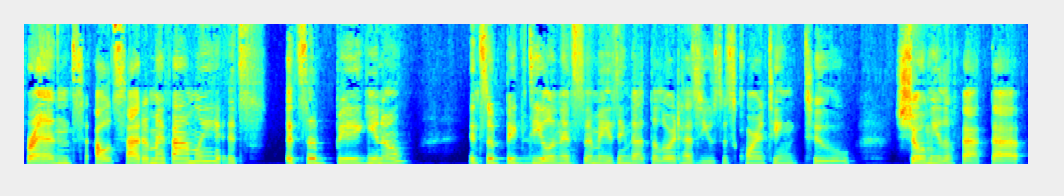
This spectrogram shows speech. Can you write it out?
friends outside of my family, it's it's a big, you know, it's a big deal and it's amazing that the lord has used this quarantine to show me the fact that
